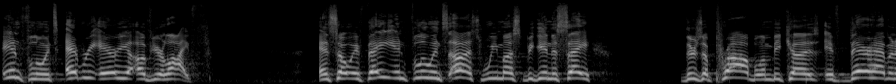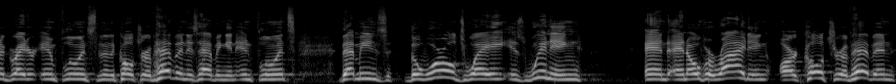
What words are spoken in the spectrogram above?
influence every area of your life. And so if they influence us, we must begin to say, there's a problem because if they're having a greater influence than the culture of heaven is having an influence, that means the world's way is winning and, and overriding our culture of heaven.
